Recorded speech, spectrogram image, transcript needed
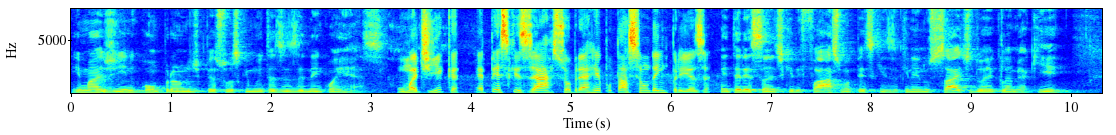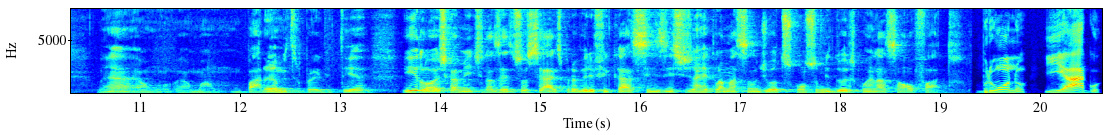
imagine comprando de pessoas que muitas vezes ele nem conhece. Uma dica é pesquisar sobre a reputação da empresa. É interessante que ele faça uma pesquisa que nem no site do Reclame Aqui, né? é, um, é uma, um parâmetro para ele ter, e logicamente nas redes sociais, para verificar se existe já reclamação de outros consumidores com relação ao fato. Bruno e Iago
